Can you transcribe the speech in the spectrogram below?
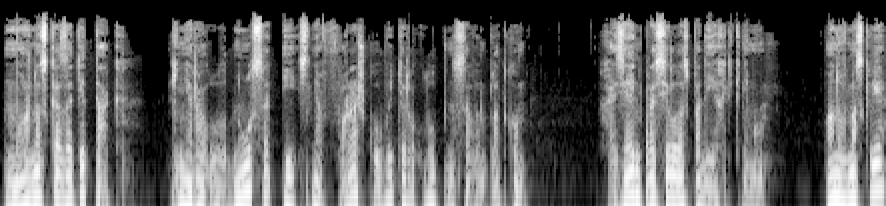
«Можно сказать и так». Генерал улыбнулся и, сняв фуражку, вытер лоб носовым платком — Хозяин просил вас подъехать к нему. Он в Москве?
